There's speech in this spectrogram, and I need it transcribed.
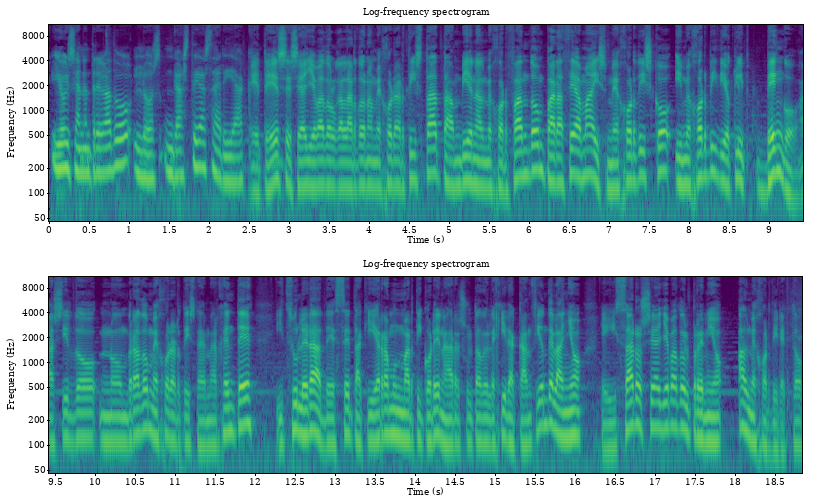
Y hoy se han entregado los Gasteas Ariak. ETS se ha llevado el galardón a Mejor Artista, también al Mejor Fandom, para Cea Mais, Mejor Disco y Mejor Videoclip. Vengo ha sido nombrado Mejor Artista Emergente, Itzulera de Zeta y Ramón Martí Corena ha resultado elegida Canción del Año e Izaro se ha llevado el premio al Mejor Directo.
